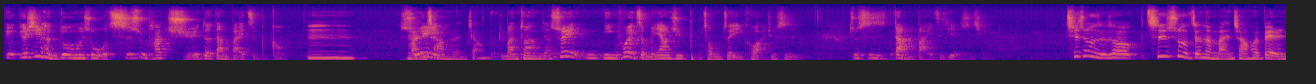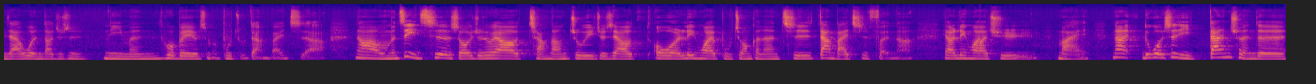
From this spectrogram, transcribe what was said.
尤尤其很多人会说我吃素，他觉得蛋白质不够，嗯，蛮所以常人讲的。蛮突然这样，所以你会怎么样去补充这一块？就是就是蛋白这件事情。吃素的时候，吃素真的蛮常会被人家问到，就是你们会不会有什么不足蛋白质啊？那我们自己吃的时候，就是要常常注意，就是要偶尔另外补充，可能吃蛋白质粉啊，要另外去买。那如果是以单纯的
